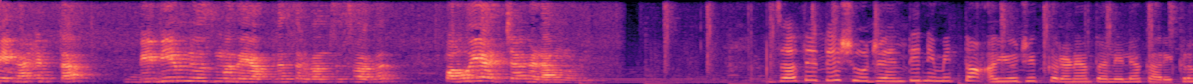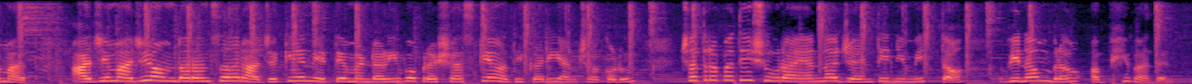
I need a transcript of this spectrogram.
मेघा जगताप बीबीएम न्यूजमध्ये आपल्या सर्वांचं स्वागत. पाहूया आजच्या घडामोडी. जत येथे शिवजयंतीनिमित्त आयोजित करण्यात आलेल्या कार्यक्रमात आजी माजी आमदारांसह राजकीय नेते मंडळी व प्रशासकीय अधिकारी यांच्याकडून छत्रपती शिवरायांना जयंतीनिमित्त विनम्र अभिवादन.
